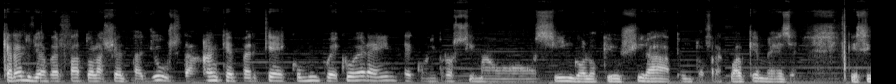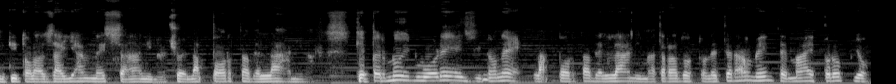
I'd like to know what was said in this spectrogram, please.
credo di aver fatto la scelta giusta, anche perché comunque è coerente con il prossimo singolo che uscirà appunto fra qualche mese, che si intitola Zayanna e Sanima, cioè la porta dell'anima, che per noi nuoresi non è la porta dell'anima tradotto letteralmente, ma è proprio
